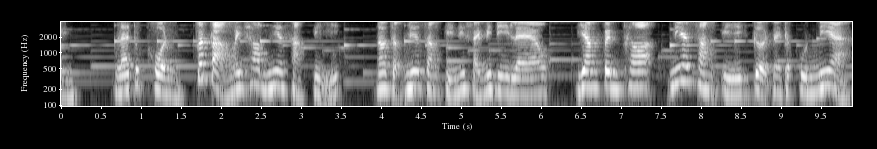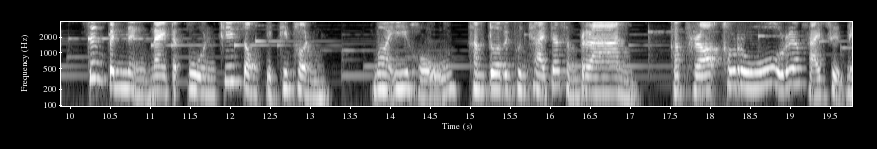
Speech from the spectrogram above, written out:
ง และทุกคนก็ต่างไม่ชอบเนี่ยสางปีนอกจากเนี่ยซังอีนิสัยไม่ดีแล้ว ยังเป็นเพราะเนี่ยซังอีเกิดในตระกูลเนี่ย ซึ่งเป็นหนึ่งในตระกูลที่ทรงอิทธิพล มออีโหทำตัวเป็นคุณชายเจ้าสำราญ ก็เพราะเขารู้เรื่องสายสืบใน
